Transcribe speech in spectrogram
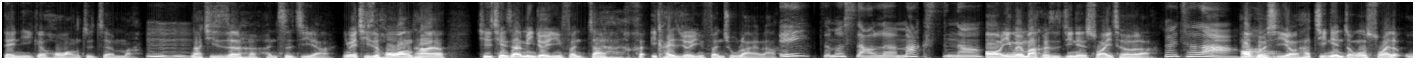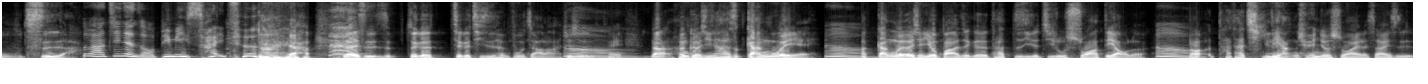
Danny 跟猴王之争嘛，嗯嗯，那其实真的很很刺激啊，因为其实猴王他。其实前三名就已经分在很一开始就已经分出来了。哎，怎么少了 Max 呢？哦，因为 Max 今年摔车了。摔车啦，好可惜哦，他今年总共摔了五次啊。对啊，今年怎么拼命摔车？对呀，对，是是这个这个其实很复杂啦，就是哎，那很可惜他是杆位哎，嗯，他杆位，而且又把这个他自己的记录刷掉了，嗯，然后他才骑两圈就摔了，实在是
